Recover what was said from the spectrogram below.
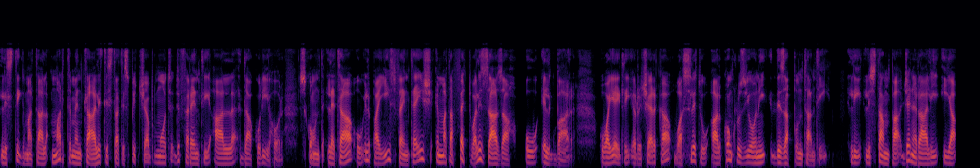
l-istigma tal-mard mentali tista' tispiċċa b'mod differenti għal dak u l-ieħor, skont l-età u l-pajjiż fejn tgħix imma taffettwa liż-żgħażagħ u l-kbar. Huwa jgħid li r-riċerka wasslitu għal konklużjoni diżappuntanti, li l-istampa ġenerali hija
